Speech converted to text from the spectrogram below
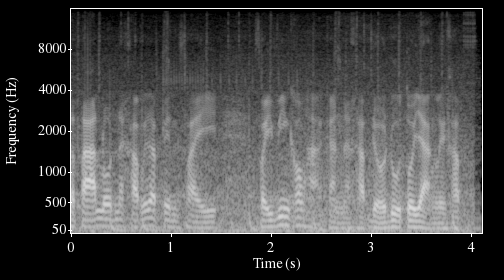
สตาร์ทรถนะครับ ก็จะเป็นไฟไฟวิ่งเข้าหากันนะครับ เดี๋ยวดูตัวอย่างเลยครับ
